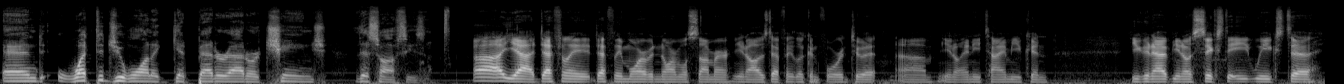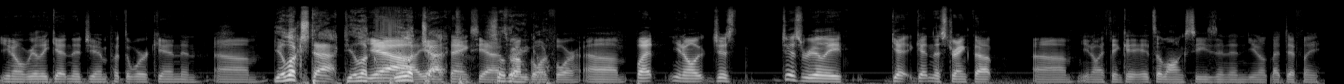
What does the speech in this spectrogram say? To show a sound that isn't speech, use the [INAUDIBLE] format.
And what did you want to get better at or change this off season? Uh, yeah, definitely, definitely more of a normal summer. You know, I was definitely looking forward to it. Um, you know, anytime you can – you can have you know six to eight weeks to you know really get in the gym, put the work in, and um, you look stacked. You look yeah, you look yeah. Thanks. Yeah, so that's what I'm going go. for. Um, but you know, just just really get getting the strength up. Um, you know, I think it's a long season, and you know that definitely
